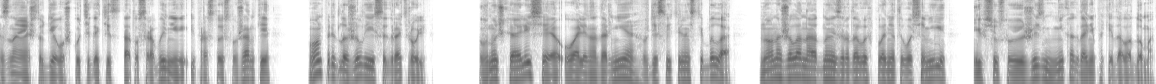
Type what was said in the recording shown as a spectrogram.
Зная, что девушку тяготит статус рабыни и простой служанки, он предложил ей сыграть роль – Внучка Алисия у Алина Дарнье в действительности была, но она жила на одной из родовых планет его семьи и всю свою жизнь никогда не покидала дома.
